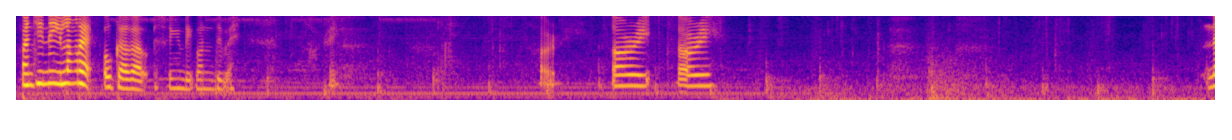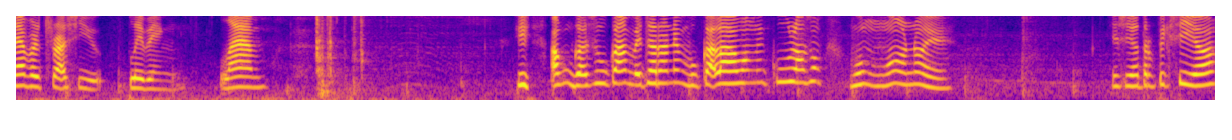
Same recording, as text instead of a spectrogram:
pancinya hilang rek. Oh gak gak. Sing di kono tipe. Sorry. Sorry. Sorry sorry. Never trust you bleeding lamb aku nggak suka ambek caranya buka lawang iku langsung wong ngono ya. Yes ya terpiksi ya,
